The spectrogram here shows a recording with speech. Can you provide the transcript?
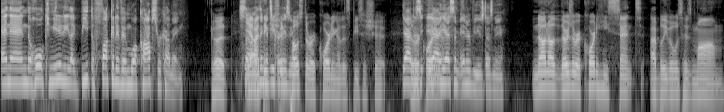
and then the whole community like beat the fuck out of him while cops were coming. good. So yeah, I I, think it's you crazy. should post the recording of this piece of shit. Yeah, does he, yeah, he has some interviews, doesn't he? No, no, there's a recording he sent. I believe it was his mom.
